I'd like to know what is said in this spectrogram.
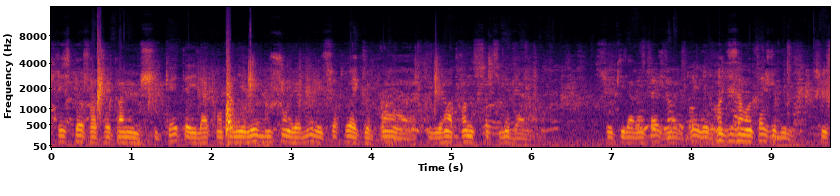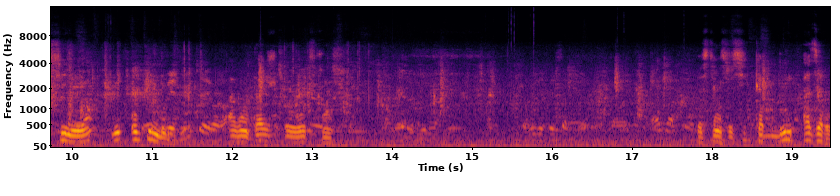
Christophe a fait quand même chiquette et il a accompagné le bouchon et la boule et surtout avec le point euh, environ à 30 cm derrière. Ce qui l'avantage malgré les grands désavantages de boule. Ceci n'ayant plus aucune boule. Avantage aux Hauts-de-France. Restant à ceci 4 boules à 0.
